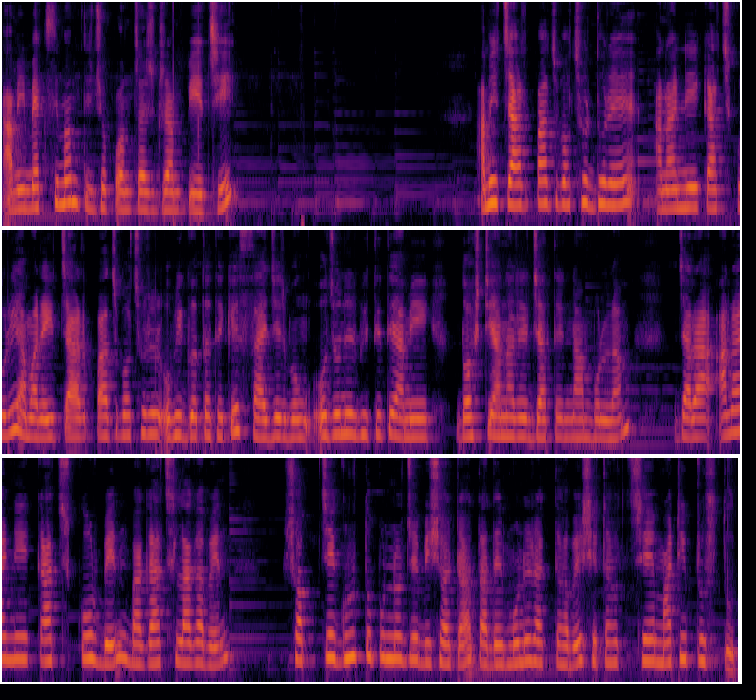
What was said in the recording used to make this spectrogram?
আমি ম্যাক্সিমাম তিনশো পঞ্চাশ গ্রাম পেয়েছি। আমি চার পাঁচ বছর ধরে আনার নিয়ে কাজ করি। আমার এই চার পাঁচ বছরের অভিজ্ঞতা থেকে সাইজের এবং ওজনের ভিত্তিতে আমি দশটি আনারের জাতের নাম বললাম। যারা আনার নিয়ে কাজ করবেন বা গাছ লাগাবেন, সবচেয়ে গুরুত্বপূর্ণ যে বিষয়টা তাদের মনে রাখতে হবে সেটা হচ্ছে মাটি প্রস্তুত।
